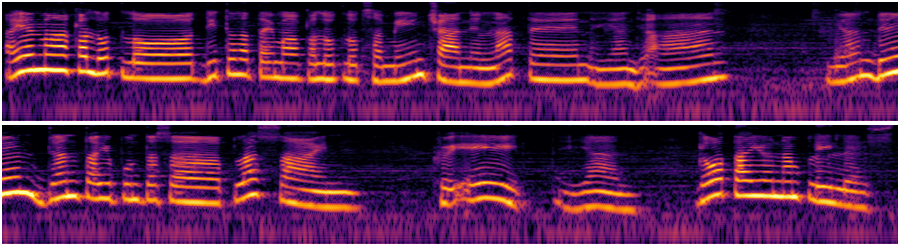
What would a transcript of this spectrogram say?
Ayan mga kalotlot, dito na tayo mga kalotlot sa main channel natin, ayan, dyan. Ayan, then, dyan tayo punta sa plus sign, create, ayan. Gawa tayo ng playlist.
